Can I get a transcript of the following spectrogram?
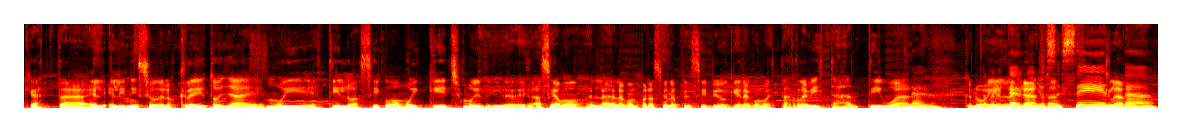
que hasta el, el inicio de los créditos ya es muy estilo así como muy kitsch, muy eh, hacíamos la, la comparación al principio que era como estas revistas antiguas Claro. que uno veía en la de los casa. años 60, Claro.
